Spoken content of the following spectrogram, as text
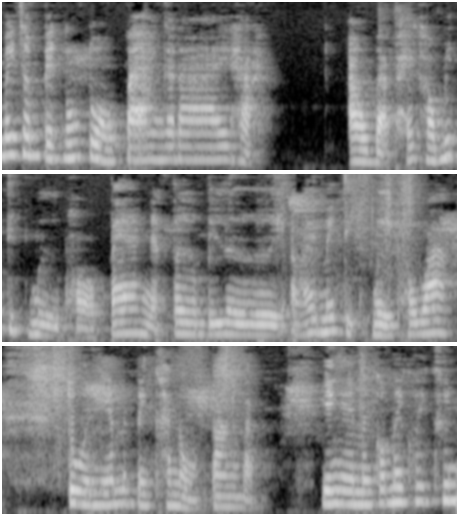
ไม่จำเป็นต้องตวงแป้งก็ได้ค่ะ เอาแบบให้เขาไม่ติดมือพอแป้งเนี่ยเติมไปเลย เอาให้ไม่ติดมือ เพราะว่าตัวนี้มันเป็นขนมปังแบบ ยังไงมันก็ไม่ค่อยขึ้น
